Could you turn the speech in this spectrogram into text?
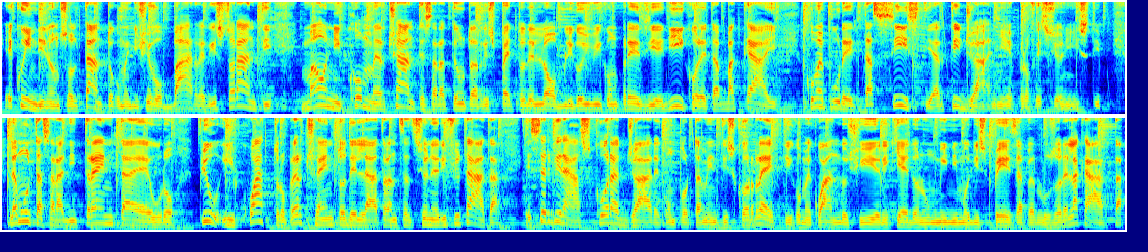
E quindi non soltanto, come dicevo, bar e ristoranti, ma ogni commerciante sarà tenuto al rispetto dell'obbligo, ivi compresi edicole, tabaccai, come pure tassisti, artigiani e professionisti. La multa sarà di 30 euro più il 4% della transazione rifiutata e servirà a scoraggiare comportamenti scorretti come quando ci richiedono un minimo di spesa per l'uso della carta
